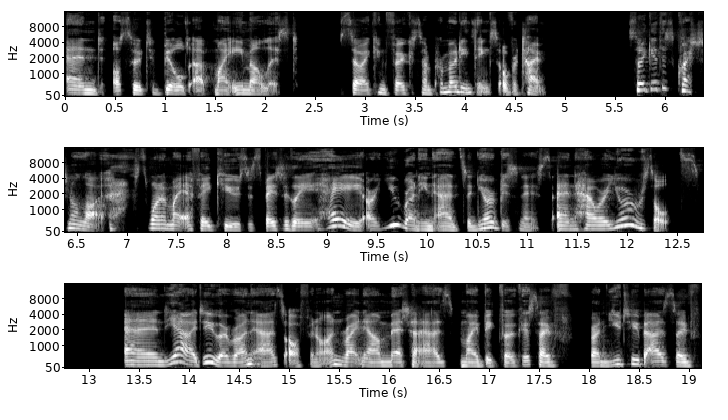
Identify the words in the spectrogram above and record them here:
and also to build up my email list so I can focus on promoting things over time. So I get this question a lot. It's one of my FAQs. It's basically, hey, are you running ads in your business and how are your results? And yeah, I do. I run ads off and on. Right now, meta ads, my big focus. I've run YouTube ads, I've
